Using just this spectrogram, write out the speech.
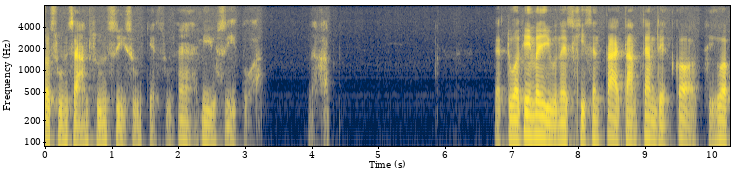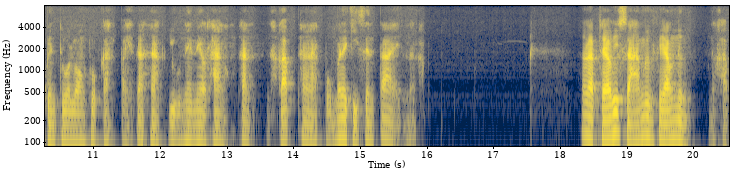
ก็ 0 3 0 4 0 7 0 5 มีอยู่ 4 ตัวนะครับ แต่ตัวที่ไม่อยู่ในขีดเส้นใต้ตามแต้มเด่นก็ถือว่าเป็นตัวรองตัวกันไปถ้าหากอยู่ในแนวทางของท่านนะครับ ถ้าหากผมไม่ได้ขีดเส้นใต้นะครับสำหรับแถวที่ 3 ก็คือแถว1นะครับ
